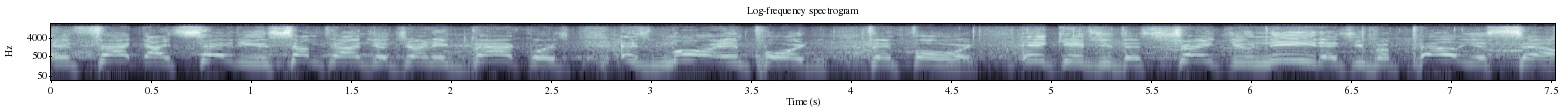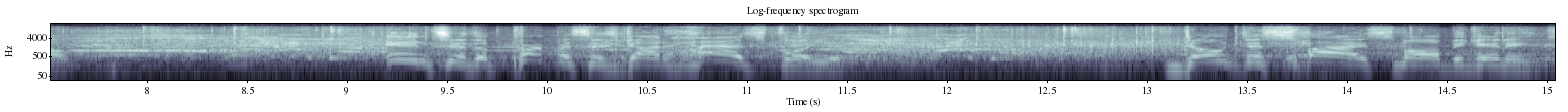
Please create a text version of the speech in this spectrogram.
In fact, I say to you, sometimes your journey backwards is more important than forward. It gives you the strength you need as you propel yourself into the purposes God has for you. Don't despise small beginnings.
